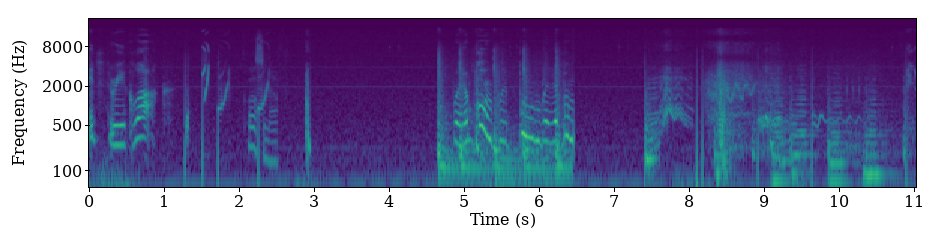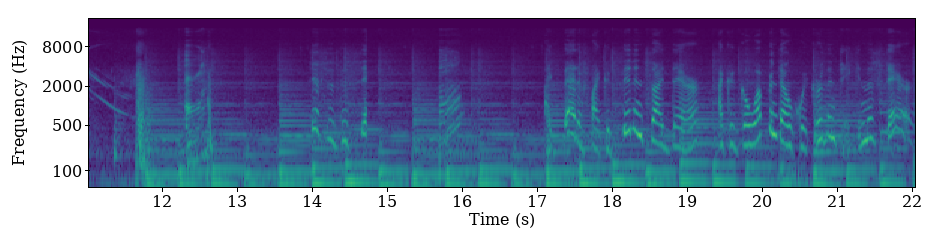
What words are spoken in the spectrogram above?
it's three o'clock. Close enough. But a boom, but boom, But a boom, could fit inside there, I could go up and down quicker than taking the stairs.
